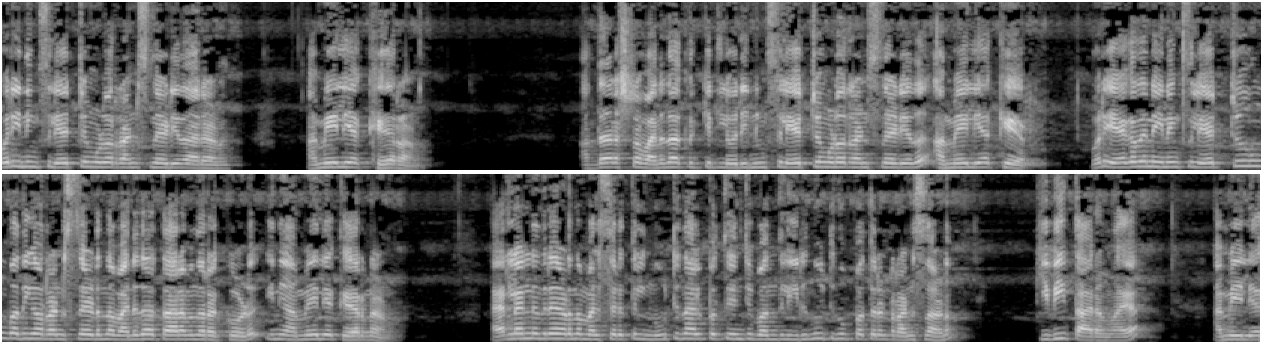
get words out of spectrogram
ഒരു ഇന്നിങ്സിൽ ഏറ്റവും കൂടുതൽ റൺസ് നേടിയത് ആരാണ്? അമേലിയ ഖേർ ആണ്. അന്താരാഷ്ട്ര വനിതാ ക്രിക്കറ്റിൽ ഒരു ഇന്നിങ്സിൽ ഏറ്റവും കൂടുതൽ റൺസ് നേടിയത് അമേലിയ കെയർ ഒരു ഏകദിന ഇന്നിങ്സിൽ ഏറ്റവും അധികം റൺസ് നേടുന്ന വനിതാ താരമെന്ന റെക്കോർഡ് ഇനി അമേലിയ കെയറിനാണ് അയർലൻഡിനെതിരെ നടന്ന മത്സരത്തിൽ നൂറ്റി നാൽപ്പത്തിയഞ്ച് പന്തിൽ ഇരുന്നൂറ്റി മുപ്പത്തിരണ്ട് റൺസാണ് കിവി താരമായ അമേലിയ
